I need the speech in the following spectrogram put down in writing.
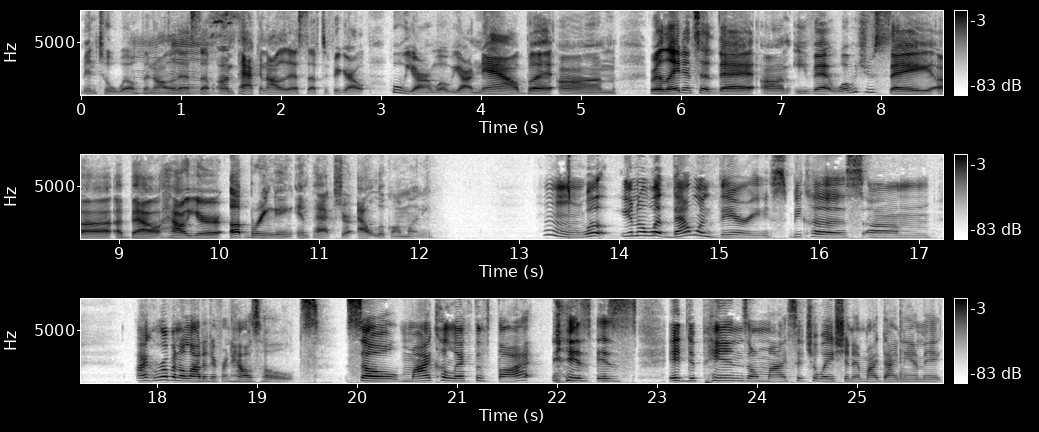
mental wealth and all of that stuff, unpacking all of that stuff to figure out who we are and what we are now. But um, relating to that, um, Evette, what would you say uh, about how your upbringing impacts your outlook on money? Hmm. Well, you know what? That one varies because um, I grew up in a lot of different households. So my collective thought is is it depends on my situation and my dynamic.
